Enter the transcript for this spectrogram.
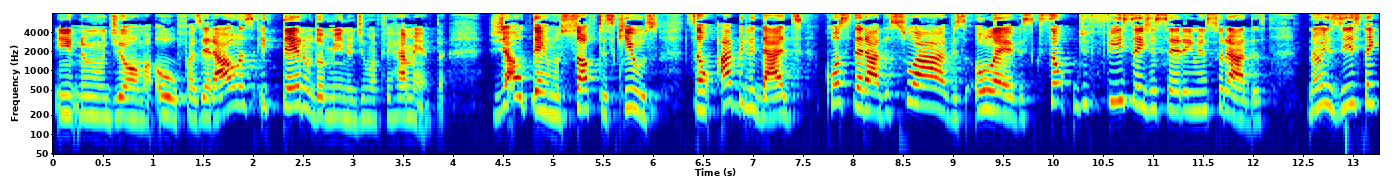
em um idioma, ou fazer aulas e ter o domínio de uma ferramenta. Já o termo soft skills são habilidades consideradas suaves ou leves, que são difíceis de serem mensuradas. Não existem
